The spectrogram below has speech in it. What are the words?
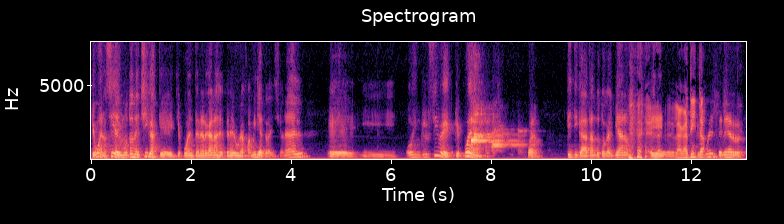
que, bueno, sí, hay un montón de chicas que, que pueden tener ganas de tener una familia tradicional, eh, y, o inclusive que pueden, bueno, Titi cada tanto toca el piano, eh, la o que gatita. pueden tener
